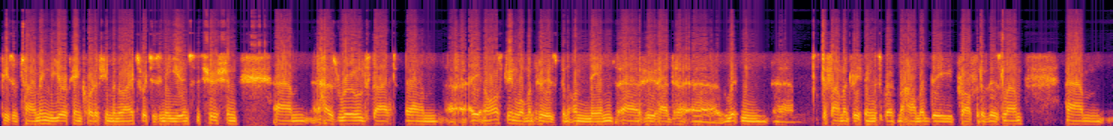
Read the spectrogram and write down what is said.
piece of timing, the European Court of Human Rights, which is an EU institution, um, has ruled that um, uh, an Austrian woman who has been unnamed, uh, who had uh, uh, written um, defamatory things about Muhammad, the Prophet of Islam, um,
